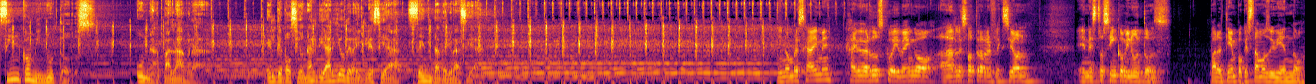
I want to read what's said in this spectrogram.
Cinco minutos. Una palabra. El devocional diario de la iglesia Senda de Gracia. Mi nombre es Jaime, Jaime Verduzco, y vengo a darles otra reflexión en estos cinco minutos para el tiempo que estamos viviendo.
